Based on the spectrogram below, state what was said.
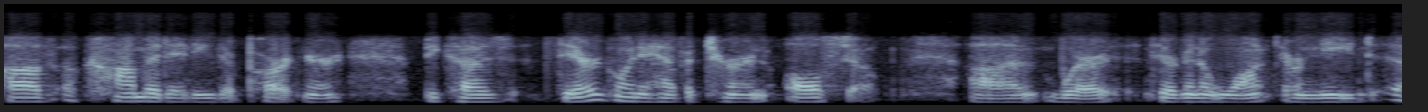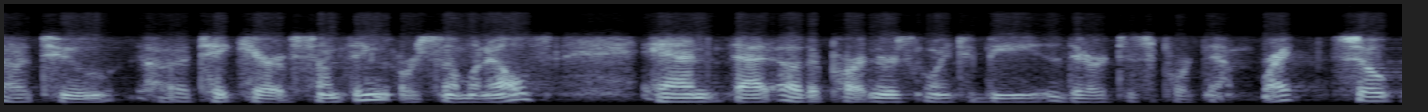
of accommodating their partner because they're going to have a turn also uh, where they're going to want or need uh, to uh, take care of something or someone else, and that other partner is going to be there to support them, right? So,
